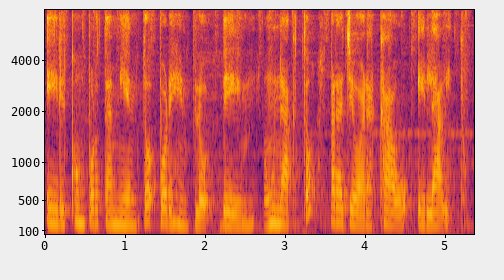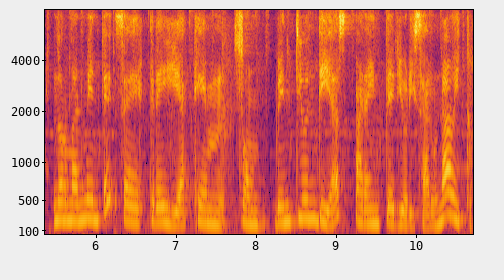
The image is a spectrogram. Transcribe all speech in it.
el comportamiento, por ejemplo, de un acto para llevar a cabo el hábito. Normalmente se creía que mm, son 21 días para interiorizar un hábito,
